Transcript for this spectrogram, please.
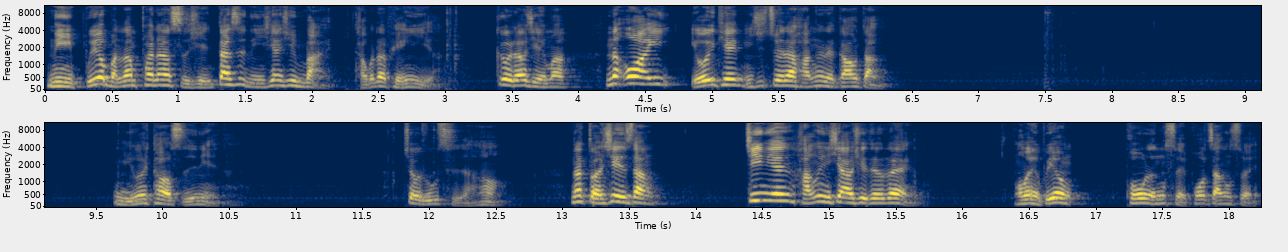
你不要把它判他死刑，但是你现在去买讨不到便宜啊，各位了解吗？那万一有一天你去追到行业的高档，你会套十年，就如此啊哈。那短线上，今天航运下去，对不对？我们也不用泼冷水、泼脏水，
